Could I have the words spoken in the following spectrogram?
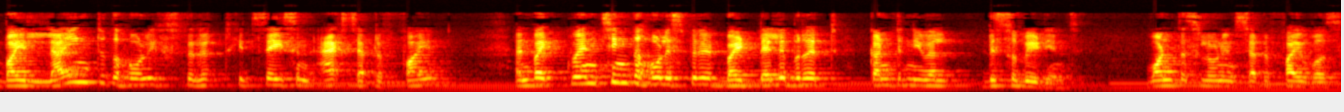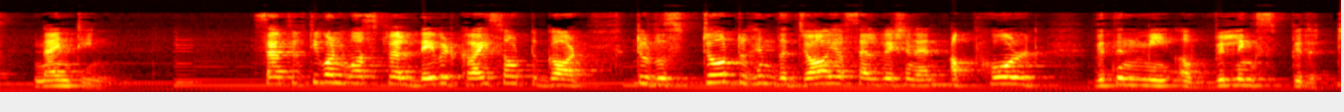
By lying to the Holy Spirit, it says in Acts chapter 5. And by quenching the Holy Spirit by deliberate, continual disobedience. 1 Thessalonians chapter 5 verse 19. Psalm 51 verse 12, David cries out to God to restore to him the joy of salvation and uphold within me a willing spirit.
